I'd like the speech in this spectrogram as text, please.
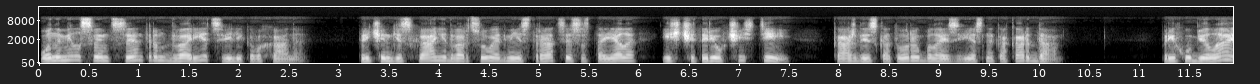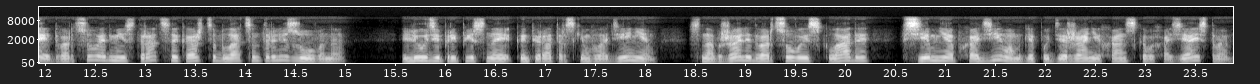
Он имел своим центром дворец великого хана. При Чингисхане дворцовая администрация состояла из четырех частей, каждая из которых была известна как Орда. При Хубилае дворцовая администрация, кажется, была централизована. Люди, приписанные к императорским владениям, снабжали дворцовые склады всем необходимым для поддержания ханского хозяйства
